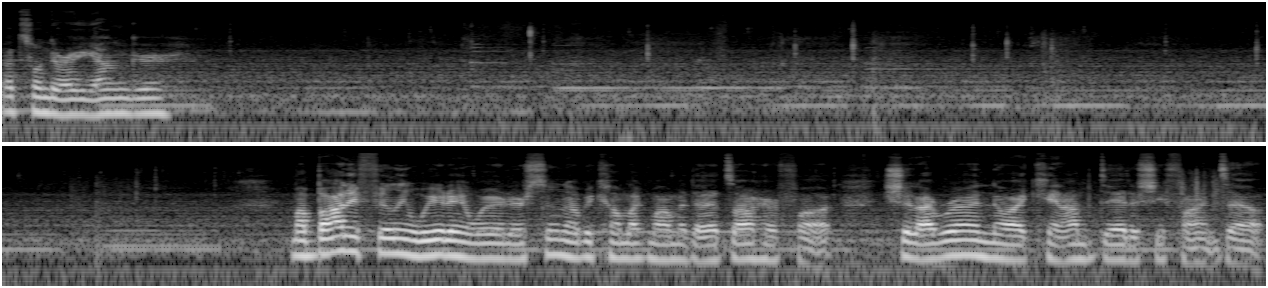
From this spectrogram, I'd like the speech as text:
That's when they were younger. My body feeling weirder and weirder. Soon I'll become like mom and dad. It's all her fault. Should I run? No, I can't. I'm dead if she finds out.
